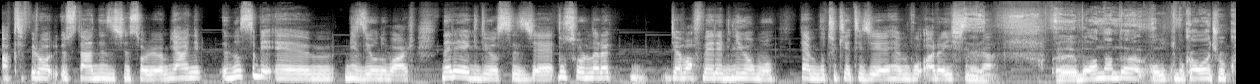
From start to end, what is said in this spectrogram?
aktif bir rol üstlendiğiniz için soruyorum. Yani nasıl bir e, vizyonu var? Nereye gidiyor sizce? Bu sorulara cevap verebiliyor mu? Hem bu tüketiciye hem bu arayışlara. Ee, bu anlamda oluklu mukavva çok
